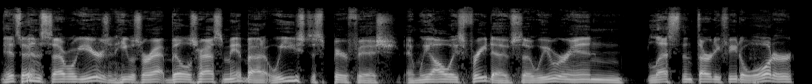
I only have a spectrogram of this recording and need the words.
It's been several years, and he was at Bill was harassing me about it. We used to spearfish, and we always free dove, so we were in less than thirty feet of water.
